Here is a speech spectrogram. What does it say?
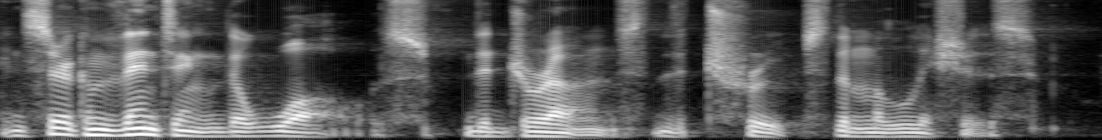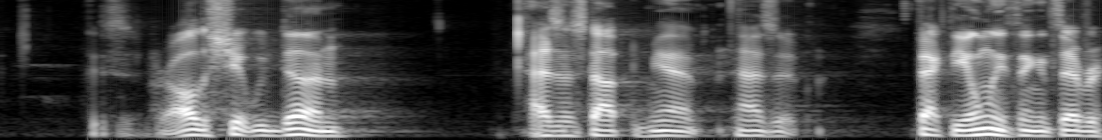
in circumventing the walls, the drones, the troops, the militias? Because for all the shit we've done, hasn't stopped them yet, has it? In fact, the only thing that's ever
